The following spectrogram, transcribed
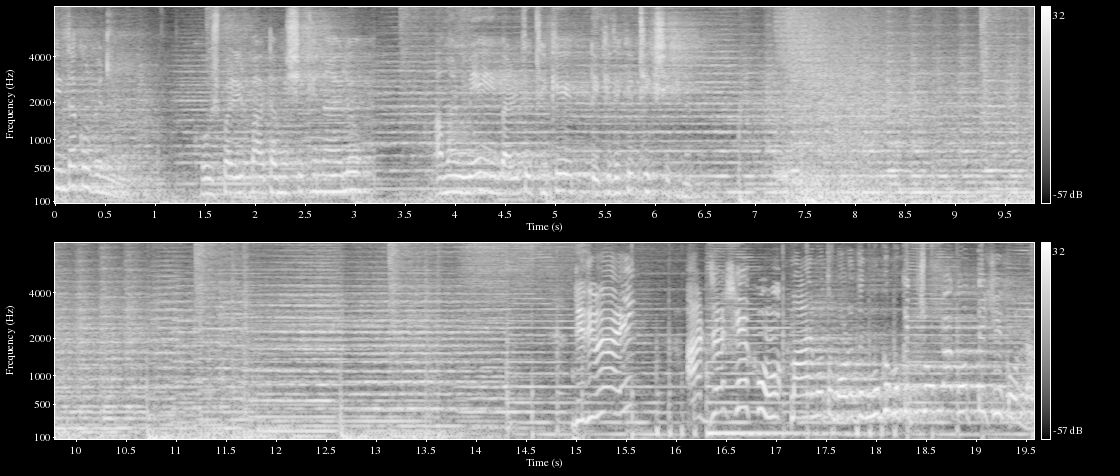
চিন্তা করবেন না। ঘোষ বাড়ির পাট আমি শিখে না এলেও আমার মেয়ে এই বাড়িতে থেকে দেখে দেখে ঠিক শিখে নেবে। দিদি ভাই আর যা শেখো, মায়ের মতো বড়দের মুখে মুখে চোপা করতে শেখো না।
